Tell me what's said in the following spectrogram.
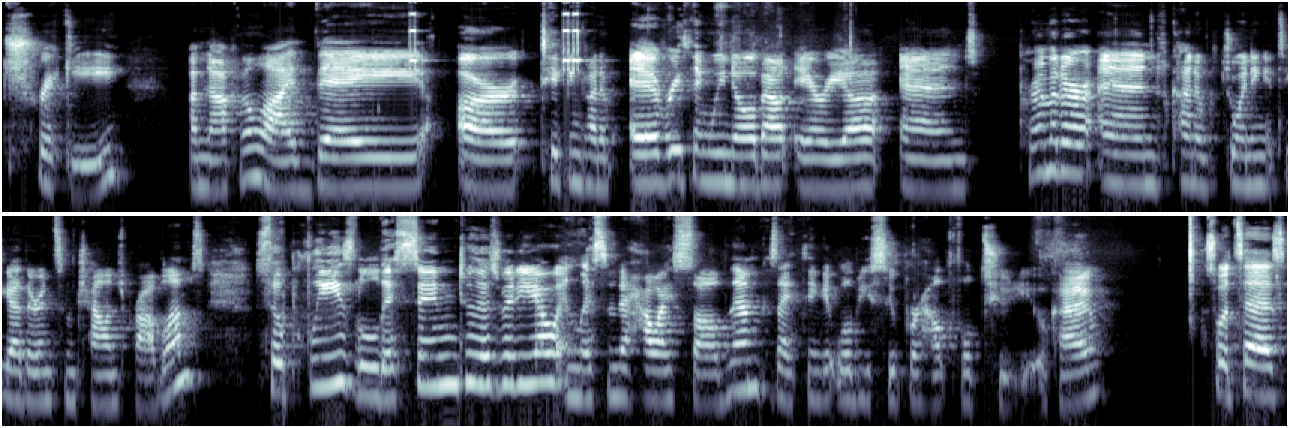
tricky. I'm not gonna lie. They are taking kind of everything we know about area and perimeter and kind of joining it together in some challenge problems. So please listen to this video and listen to how I solve them because I think it will be super helpful to you, okay? So it says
